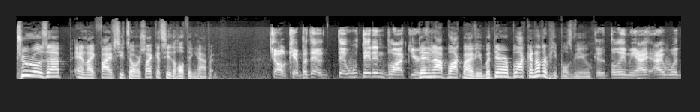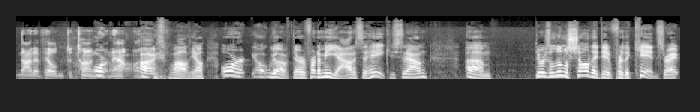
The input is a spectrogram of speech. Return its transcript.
two rows up and like five seats over, so I could see the whole thing happen. Okay, but they they, they didn't block your. They did not block my view, but they were blocking other people's view. Because believe me, I, I would not have held the tongue Or on that one. uh, well, you know, or you know, if they're in front of me, yeah, I would have said, "Hey, can you sit down?" Um, there was a little show they did for the kids, right,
